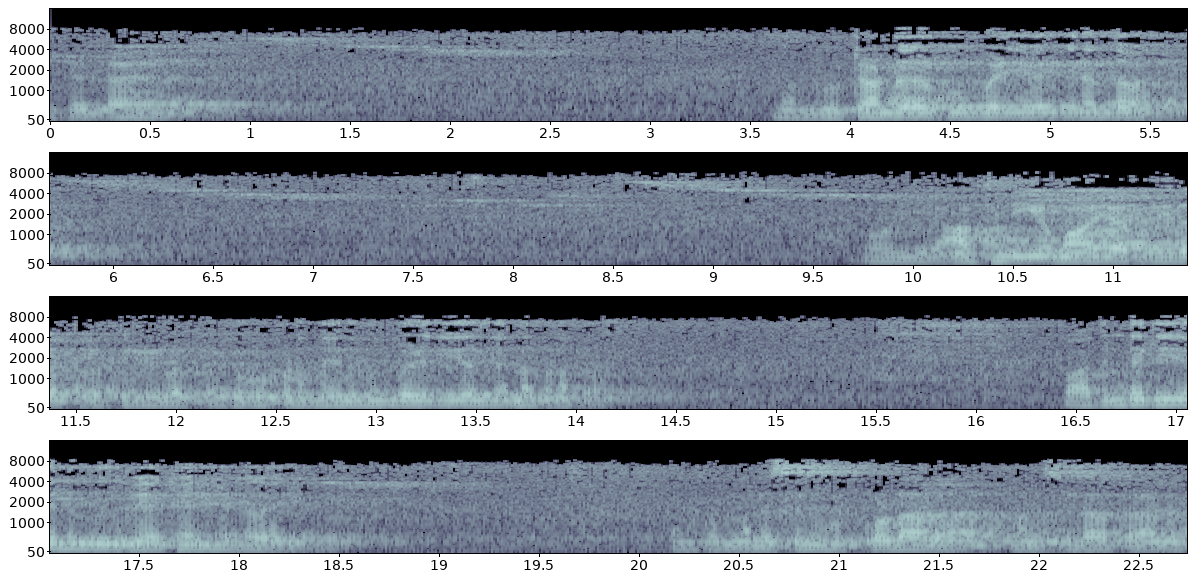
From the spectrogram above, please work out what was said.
ഇതെന്തായാലും നൂറ്റാണ്ടുകൾക്ക് മുമ്പ് എഴുതിയ ഒരു ഗ്രന്ഥമല്ല? അപ്പോൾ ഈ ആധുനികമായ അദ്വൈത പ്രക്രിയകളൊക്കെ രൂപപ്പെടുന്നതിന് മുമ്പ് എഴുതിയതെന്ന് തന്നെ കണക്കാണ് അപ്പൊ അതിന്റെ രീതിയിലൊന്നും ഇത് വ്യാഖ്യാനിക്കേണ്ട കാര്യമില്ല നമുക്ക് മനസ്സിന് ഉൾക്കൊള്ളാനും മനസ്സിലാക്കാനും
